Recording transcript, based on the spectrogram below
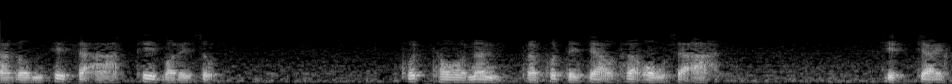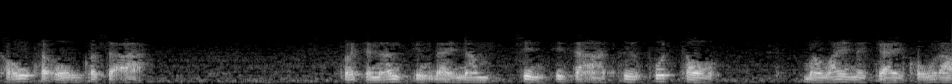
อารมณ์ที่สะอาดที่บริสุทธิ์ พุทโธนั้นพระพุทธเจ้าพระองค์สะอาด จิตใจของพระองค์ก็สะอาด เพราะฉะนั้นจึงได้นำสิ่งที่สะอาดคือพุทโธมาไว้ในใจของเรา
